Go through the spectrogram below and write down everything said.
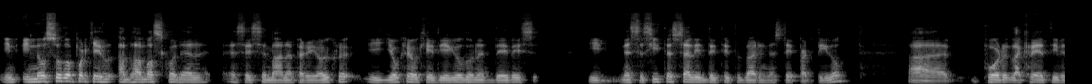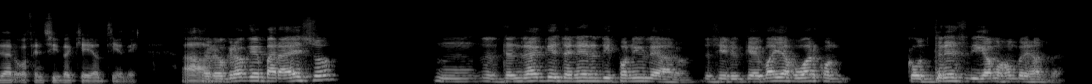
y, no solo porque hablamos con él esa semana, pero yo, creo, y yo creo que Diego Luna debe y necesita salir de titular en este partido uh, por la creatividad ofensiva que él tiene. pero creo que para eso tendrá que tener disponible a Aaron. Es decir, que vaya a jugar con, con tres, digamos, hombres atrás.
